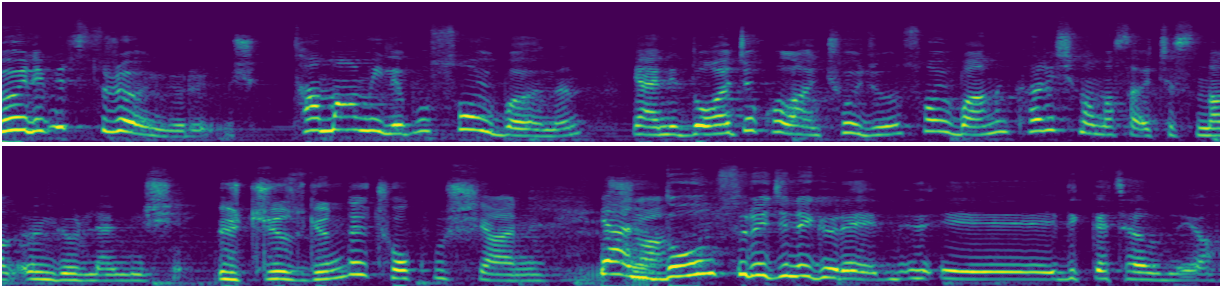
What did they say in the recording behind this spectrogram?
böyle bir süre öngörülmüş. Tamamıyla bu soy bağının yani doğacak olan çocuğun soy bağının karışmaması açısından öngörülen bir şey. 300 gün de çokmuş yani. Yani an... doğum sürecine göre e, dikkate alınıyor.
